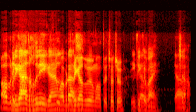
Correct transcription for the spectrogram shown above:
Obrigado, Obrigado, Rodrigo? Um abraço. Obrigado, eu, malta. Tchau, tchau. Fica, Fica bem. Tchau. Tchau.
